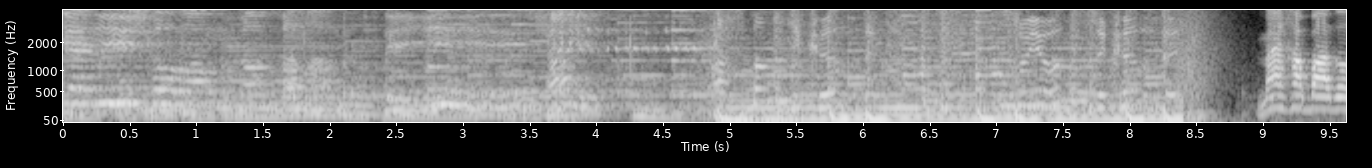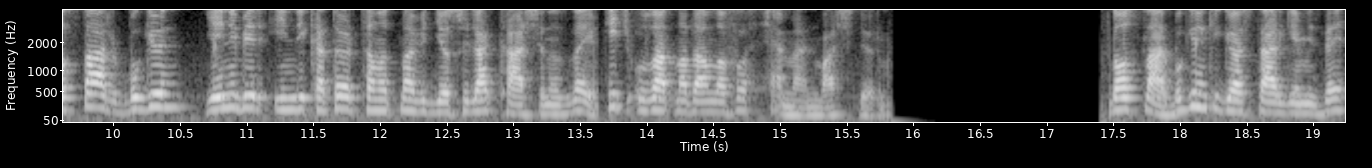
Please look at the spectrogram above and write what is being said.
Geniş olan da zaman değil Şakir Asfalt yıkıldı Suyu sıkıldı Merhaba dostlar. Bugün yeni bir indikatör tanıtma videosuyla karşınızdayım. Hiç uzatmadan lafı hemen başlıyorum. Dostlar bugünkü göstergemizde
